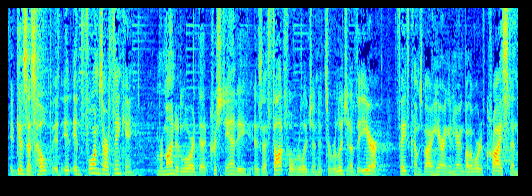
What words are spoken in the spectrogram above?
It gives us hope, it, it informs our thinking. I'm reminded, Lord, that Christianity is a thoughtful religion, it's a religion of the ear. Faith comes by hearing, and hearing by the word of Christ. And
